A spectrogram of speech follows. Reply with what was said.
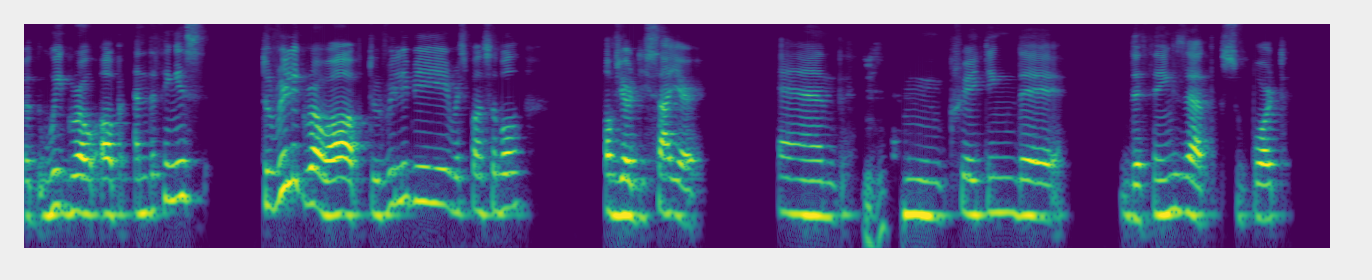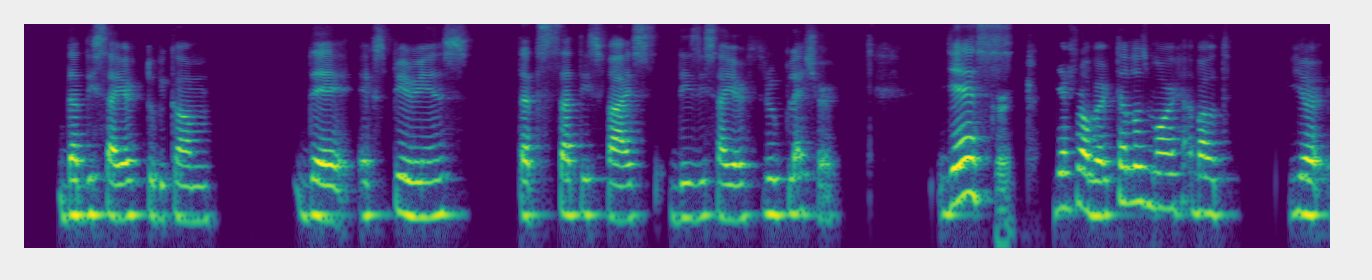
But we grow up, and the thing is, to really grow up, to really be responsible of your desire, and Mhm. mm, creating the the things that support that desire to become the experience that satisfies this desire through pleasure. Yes, Correct. yes, Robert. Tell us more about your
